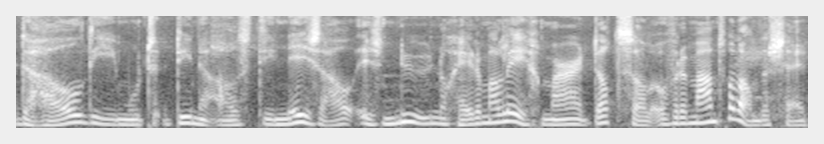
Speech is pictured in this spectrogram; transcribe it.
De hal dienen als dinerzaal is nu nog helemaal leeg, maar dat zal over een maand wel anders zijn.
